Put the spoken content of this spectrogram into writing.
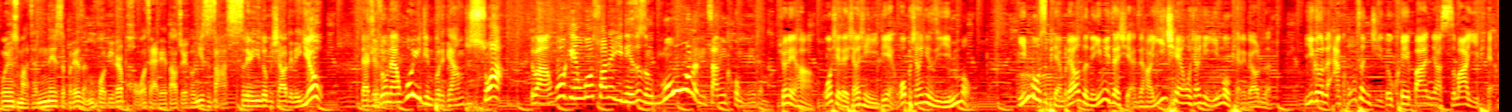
我跟你说嘛，真的是不得任何的一点破绽的，到最后你是咋死的，你都不晓得的。有，但这种呢，我一定不得跟他们耍，对吧？我跟我耍的一定都是我能掌控的人嘛。兄弟哈，我现在相信一点，我不相信是阴谋，阴谋是骗不了人的，因为在现在哈，以前我相信阴谋骗得了人，一个烂空城计都可以把人家司马懿骗了，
